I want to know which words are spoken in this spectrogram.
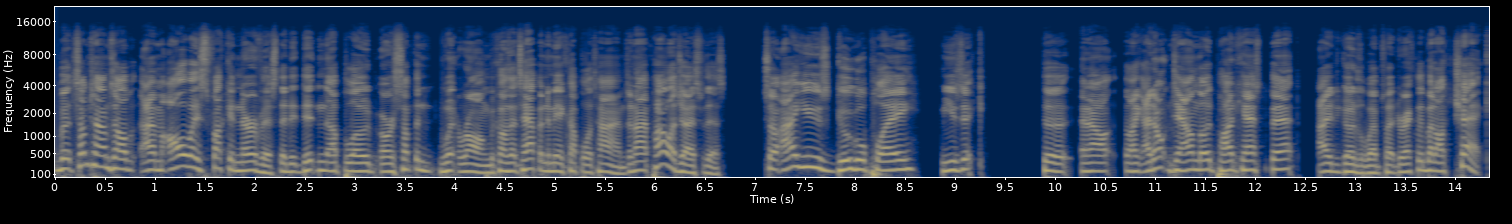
but sometimes I'll I'm always fucking nervous that it didn't upload or something went wrong because it's happened to me a couple of times, and I apologize for this. So I use Google Play Music to and I'll like I don't download podcast that. I go to the website directly, but I'll check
